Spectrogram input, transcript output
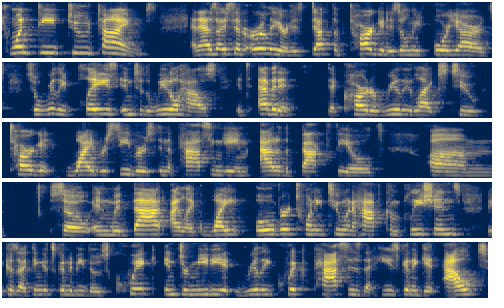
22 times. And as I said earlier, his depth of target is only four yards. So it really plays into the wheelhouse. It's evident that Carter really likes to target wide receivers in the passing game out of the backfield. Um, so, and with that, I like White over 22 and a half completions because I think it's going to be those quick, intermediate, really quick passes that he's going to get out.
